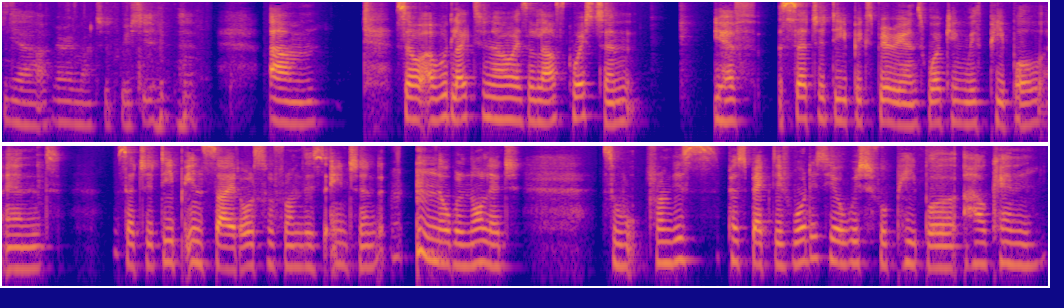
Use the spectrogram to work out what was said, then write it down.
Yeah, I very much appreciate that. Um, so, I would like to know as a last question you have such a deep experience working with people and such a deep insight also from this ancient noble knowledge. So, from this perspective, what is your wish for people? How can,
